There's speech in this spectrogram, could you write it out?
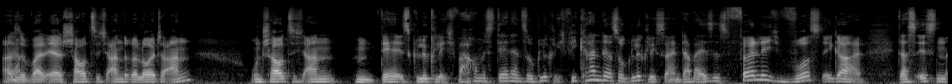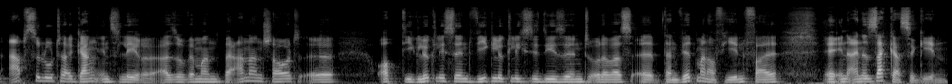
Also Ja. weil er schaut sich andere Leute an und schaut sich an, hm, der ist glücklich. Warum ist der denn so glücklich? Wie kann der so glücklich sein? Dabei ist es völlig wurstegal. Das ist ein absoluter Gang ins Leere. Also wenn man bei anderen schaut, äh, ob die glücklich sind, wie glücklich sie die sind oder was, äh, dann wird man auf jeden Fall äh, in eine Sackgasse gehen.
